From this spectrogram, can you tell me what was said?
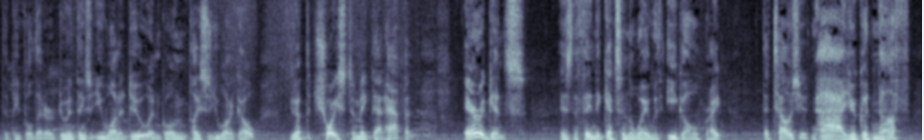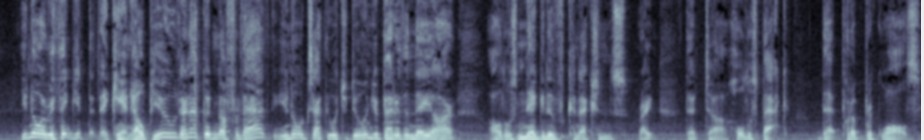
the people that are doing things that you want to do and going places you want to go. You have the choice to make that happen. Arrogance is the thing that gets in the way with ego, right? That tells you, nah, you're good enough. You know everything. You, they can't help you. They're not good enough for that. You know exactly what you're doing. You're better than they are. All those negative connections, right, that uh, hold us back, that put up brick walls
